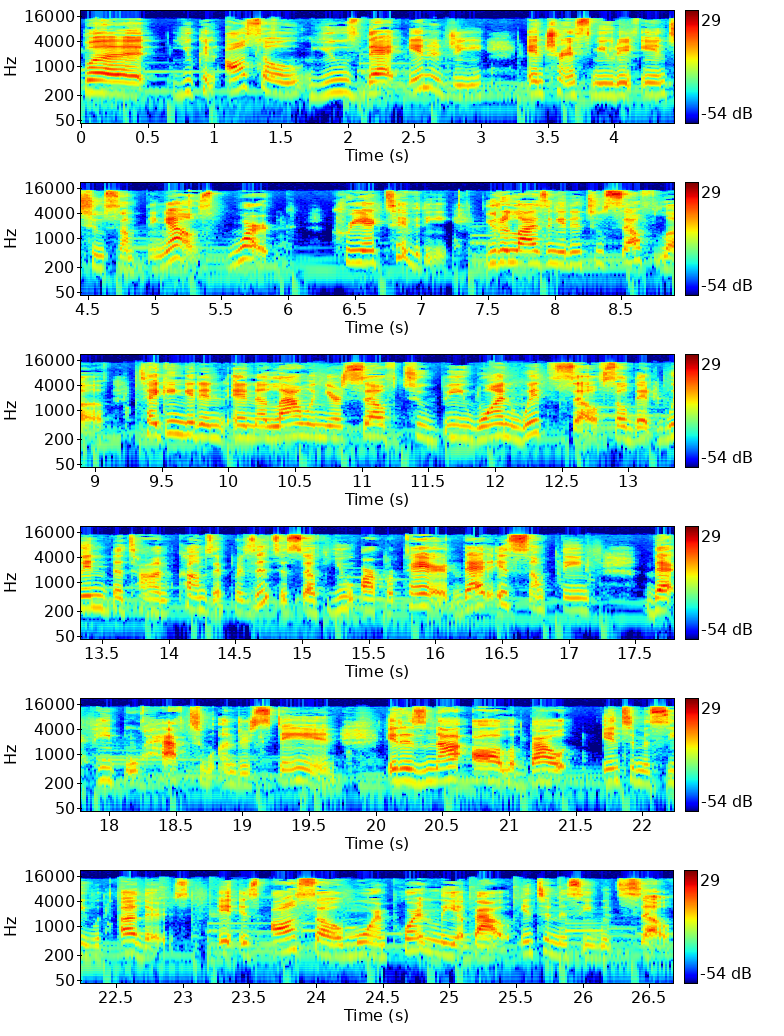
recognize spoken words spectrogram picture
But you can also use that energy and transmute it into something else work creativity, utilizing it into self love, taking it in, and allowing yourself to be one with self so that when the time comes and presents itself, you are prepared. That is something that people have to understand. It is not all about intimacy with others, it is also, more importantly, about intimacy with self.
